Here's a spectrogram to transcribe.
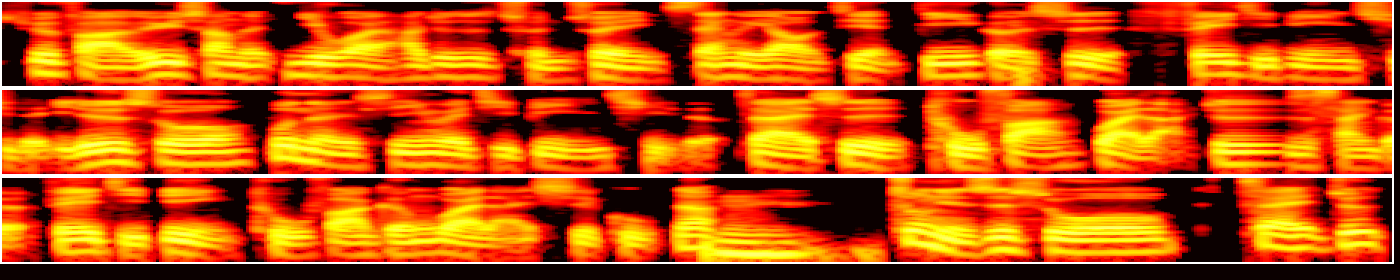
就法律上的意外，它就是纯粹三个要件。第一个是非疾病引起的，也就是说不能是因为疾病引起的；再来是突发外来，就是这三个非疾病、突发跟外来事故。那嗯重点是说，在就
